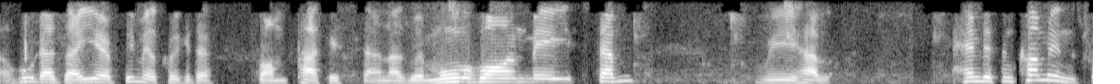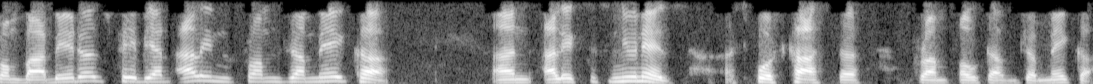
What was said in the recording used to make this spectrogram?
uh, Huda Zahir, female cricketer from Pakistan. As we move on, May 7th, we have Henderson Cummins from Barbados, Fabian Allen from Jamaica, and Alexis Nunez, a sportscaster from out of Jamaica.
